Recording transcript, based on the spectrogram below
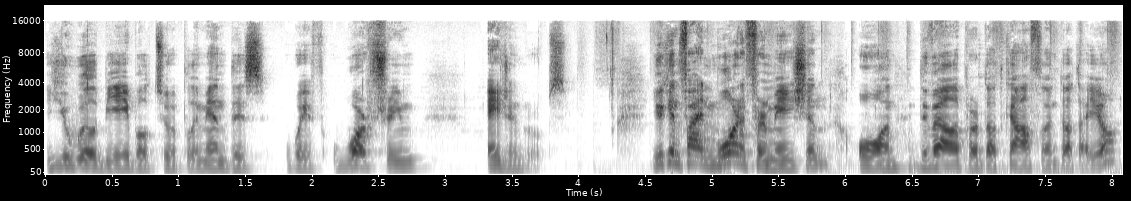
you will be able to implement this with WarpStream agent groups. You can find more information on developer.confluent.io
